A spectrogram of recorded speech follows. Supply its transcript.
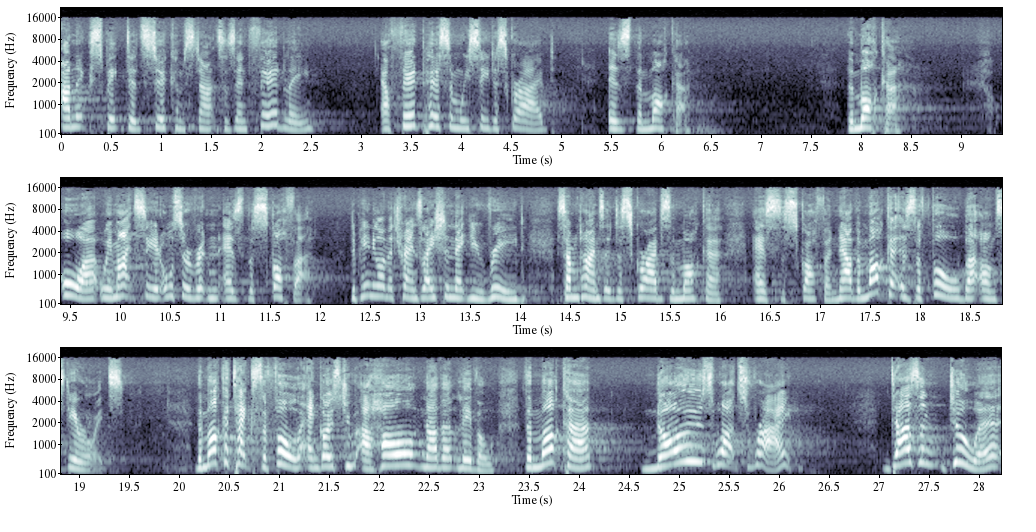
unexpected circumstances. And thirdly, our third person we see described is the mocker the mocker. Or we might see it also written as the scoffer. Depending on the translation that you read, sometimes it describes the mocker as the scoffer. Now, the mocker is the fool, but on steroids. The mocker takes the fool and goes to a whole nother level. The mocker knows what's right, doesn't do it,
